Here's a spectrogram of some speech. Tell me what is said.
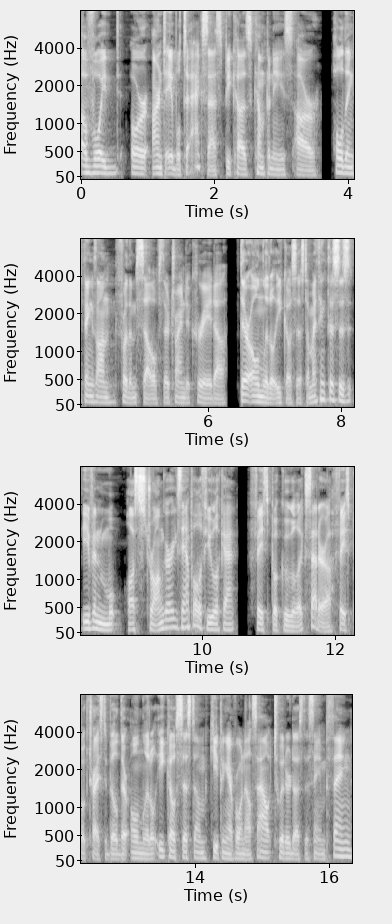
avoid or aren't able to access because companies are holding things on for themselves. They're trying to create a their own little ecosystem. I think this is even a stronger example if you look at Facebook, Google, etc. Facebook tries to build their own little ecosystem, keeping everyone else out. Twitter does the same thing,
